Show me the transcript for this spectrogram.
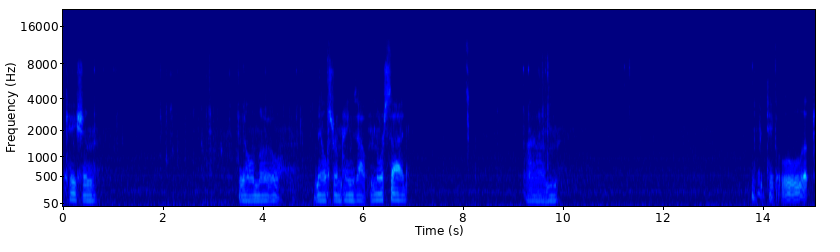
Location. We all know Maelstrom hangs out in the north side. Um, if we take a look,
